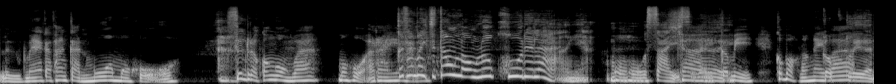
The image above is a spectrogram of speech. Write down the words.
หรือแม้กระทั่งการมั่วโมโหอะ ซึ่งเราก็งงว่าโมโหอะไร ก็ทำไมจะต้องลงรูปคู่ด้วยล่ะอย่างเงี้ยโมโหใส่ซะใช่เลยก็มีก็บอกแล้วไงกลบว่าเกลื่อน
